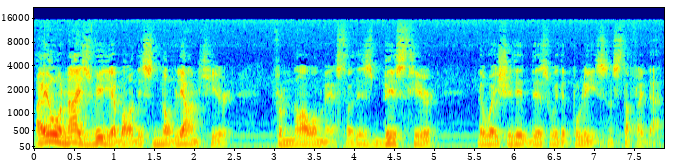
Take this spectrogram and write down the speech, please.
I owe a nice video about this Novlian here from Novo Mesto, this beast here the way she did this with the police and stuff like that.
